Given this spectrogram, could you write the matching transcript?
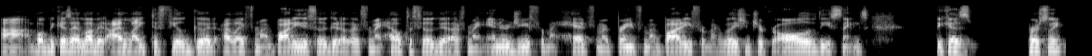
Uh, but because I love it, I like to feel good. I like for my body to feel good. I like for my health to feel good. I like for my energy, for my head, for my brain, for my body, for my relationship, for all of these things. because personally,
